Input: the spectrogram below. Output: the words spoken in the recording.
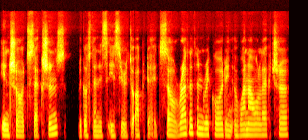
in short sections because then it's easier to update. So, rather than recording a one hour lecture,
